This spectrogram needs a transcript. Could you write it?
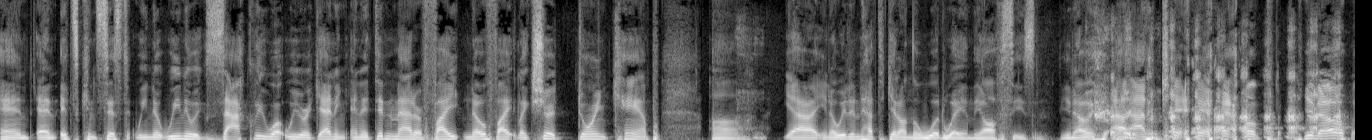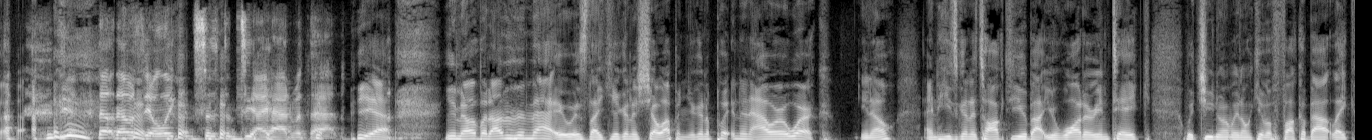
and and it's consistent. We knew we knew exactly what we were getting, and it didn't matter fight, no fight. Like sure, during camp, uh, yeah, you know, we didn't have to get on the woodway in the off season, you know, out, out of camp, you know. that, that was the only consistency I had with that. Yeah, you know, but other than that, it was like you're going to show up and you're going to put in an hour of work you know and he's going to talk to you about your water intake which you normally don't give a fuck about like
